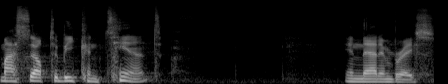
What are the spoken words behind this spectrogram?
myself to be content in that embrace.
